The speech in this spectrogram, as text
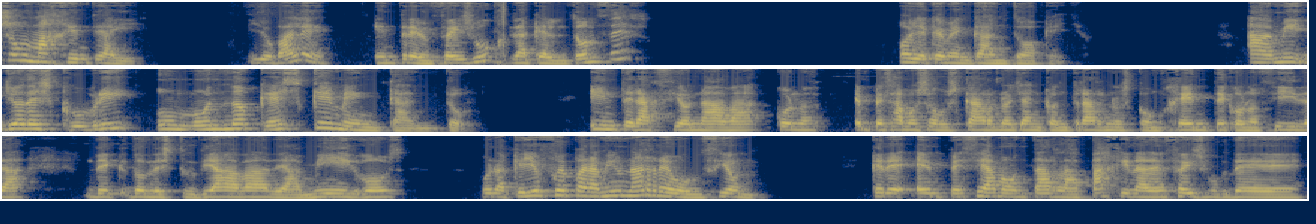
somos más gente ahí. Y yo, vale, entré en Facebook de aquel entonces. Oye, que me encantó aquello. A mí yo descubrí un mundo que es que me encantó. Interaccionaba, empezamos a buscarnos y a encontrarnos con gente conocida, de donde estudiaba, de amigos. Bueno, aquello fue para mí una revolución. Que empecé a montar la página de Facebook de,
